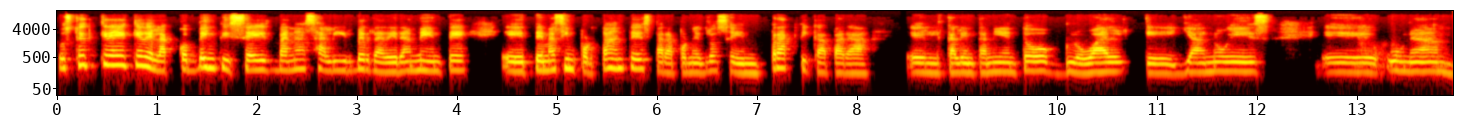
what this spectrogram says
¿Usted cree que de la COP26 van a salir verdaderamente eh, temas importantes para ponerlos en práctica para el calentamiento global que ya no es eh, una,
